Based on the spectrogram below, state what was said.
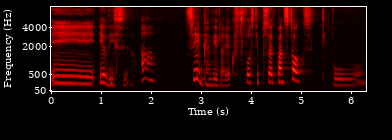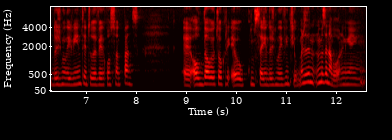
e eu disse: Ah, seria grande ideia que fosse tipo Sweatpants Talks, tipo 2020 tem tudo a ver com Sweatpants. Uh, although eu, tô, eu comecei em 2021, mas, mas é na boa, ninguém.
